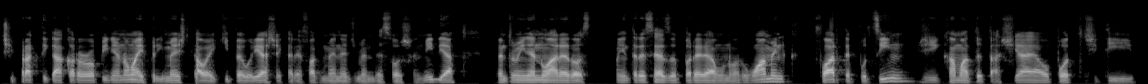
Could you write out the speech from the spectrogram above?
și practic a căror opinie nu mai primești ca o echipe uriașe care fac management de social media, pentru mine nu are rost. Mă interesează părerea unor oameni, foarte puțin și cam atâta. Și aia o pot citi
